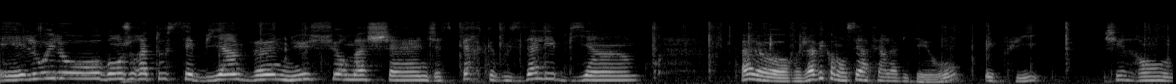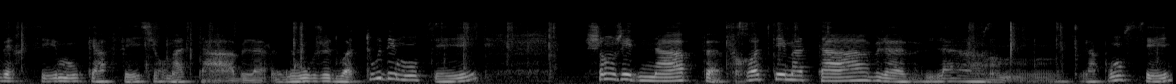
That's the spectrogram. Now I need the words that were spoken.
Hello, hello, bonjour à tous et bienvenue sur ma chaîne. J'espère que vous allez bien. Alors, j'avais commencé à faire la vidéo et puis j'ai renversé mon café sur ma table. Donc, je dois tout démonter, changer de nappe, frotter ma table, la, la poncer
